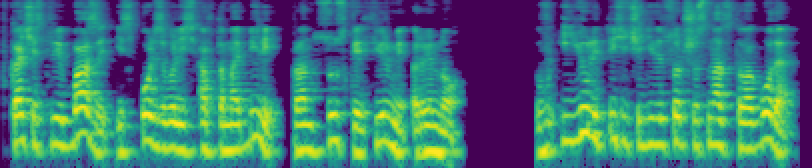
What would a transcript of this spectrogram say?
В качестве базы использовались автомобили французской фирмы Renault. В июле 1916 года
